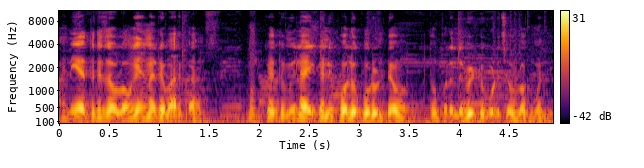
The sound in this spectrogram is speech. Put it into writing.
आणि यात्रेचा व्लॉग येणार आहे बरं का? मग काय तुम्ही लाईक आणि फॉलो करून ठेवा. तोपर्यंत भेटू पुढच्या व्लॉगमध्ये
